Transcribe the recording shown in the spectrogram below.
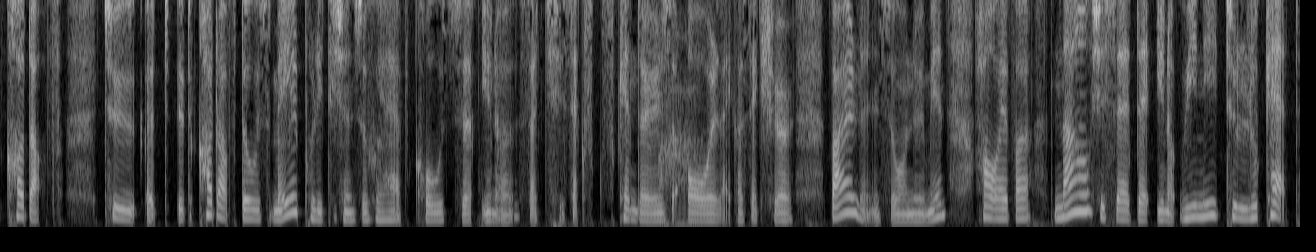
cut off to, uh, to cut off those male politicians who have caused uh, you know such sex scandals or like a sexual violence on women. However now she said that you know we need to look at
